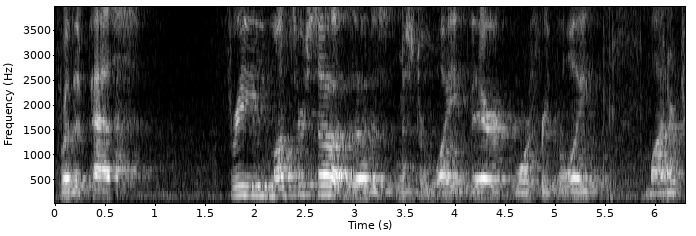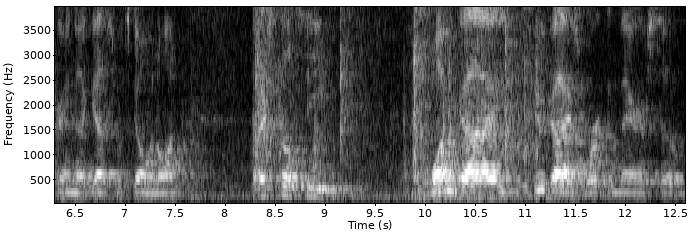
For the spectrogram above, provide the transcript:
For the past three months or so, I've noticed Mr. White there more frequently, monitoring, I guess, what's going on. But I still see one guy, two guys working there, so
